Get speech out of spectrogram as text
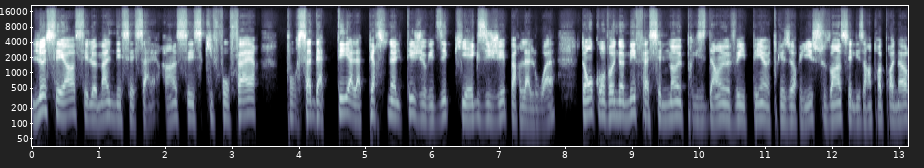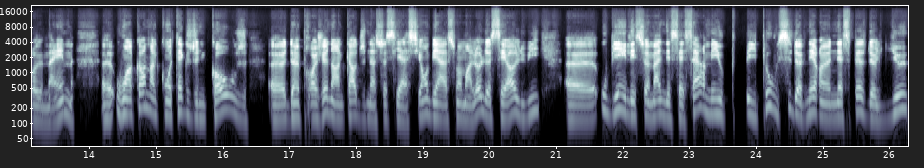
le CA, c'est le mal nécessaire. Hein. C'est ce qu'il faut faire pour s'adapter à la personnalité juridique qui est exigée par la loi. Donc, on va nommer facilement un président, un VP, un trésorier. Souvent, c'est les entrepreneurs eux-mêmes. Euh, ou encore dans le contexte d'une cause, euh, d'un projet dans le cadre d'une association, bien à ce moment-là, le CA, lui, euh, ou bien il est ce mal nécessaire, mais il peut aussi devenir un espèce de lieu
